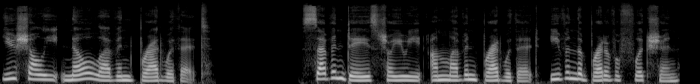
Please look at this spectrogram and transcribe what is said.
You shall eat no leavened bread with it. Seven days shall you eat unleavened bread with it, even the bread of affliction,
